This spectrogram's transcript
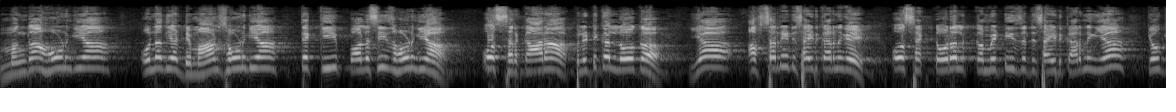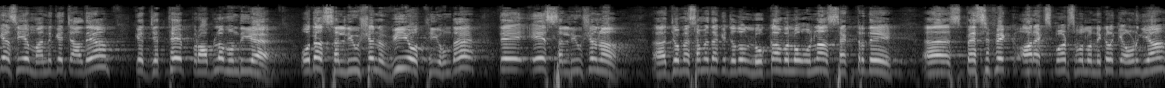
ਮੰਗਾਂ ਹੋਣਗੀਆਂ, ਉਹਨਾਂ ਦੀਆਂ ਡਿਮਾਂਡਸ ਹੋਣਗੀਆਂ ਤੇ ਕੀ ਪਾਲਿਸੀਜ਼ ਹੋਣਗੀਆਂ, ਉਹ ਸਰਕਾਰਾਂ ਪੋਲੀਟੀਕਲ ਲੋਕ ਜਾਂ ਅਫਸਰ ਨਹੀਂ ਡਿਸਾਈਡ ਕਰਨਗੇ। ਉਹ ਸੈਕਟੋਰਲ ਕਮੇਟੀਆਂ ਡਿਸਾਈਡ ਕਰਨਗੀਆਂ, ਕਿਉਂਕਿ ਅਸੀਂ ਇਹ ਮੰਨ ਕੇ ਚੱਲਦੇ ਹਾਂ ਕਿ ਜਿੱਥੇ ਪ੍ਰੋਬਲਮ ਹੁੰਦੀ ਹੈ, ਉਹਦਾ ਸੋਲੂਸ਼ਨ ਵੀ ਉੱਥੇ ਹੁੰਦਾ ਹੈ ਤੇ ਇਹ ਸੋਲੂਸ਼ਨ ਜੋ ਮੈਂ ਸਮਝਦਾ ਕਿ ਜਦੋਂ ਲੋਕਾਂ ਵੱਲੋਂ ਉਹਨਾਂ ਸੈਕਟਰ ਦੇ ਸਪੈਸੀਫਿਕ ਔਰ ਐਕਸਪਰਟਸ ਵੱਲੋਂ ਨਿਕਲ ਕੇ ਆਉਣਗੀਆਂ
